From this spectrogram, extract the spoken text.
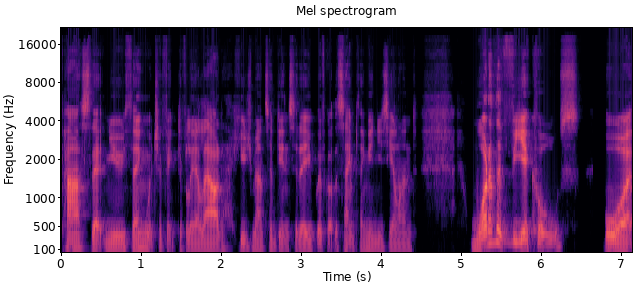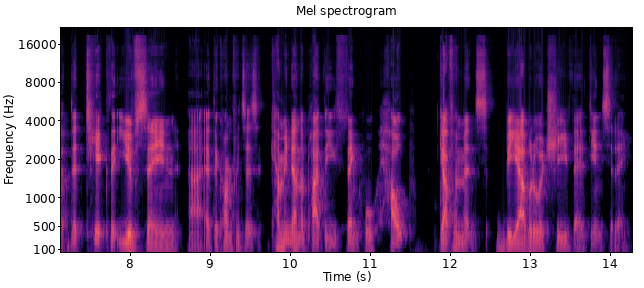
Passed that new thing, which effectively allowed huge amounts of density. We've got the same thing in New Zealand. What are the vehicles or the tech that you've seen uh, at the conferences coming down the pipe that you think will help governments be able to achieve that density?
